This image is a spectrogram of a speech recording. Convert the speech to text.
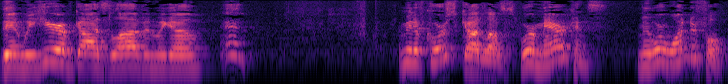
then we hear of God's love and we go, eh, I mean, of course God loves us. We're Americans. I mean, we're wonderful.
